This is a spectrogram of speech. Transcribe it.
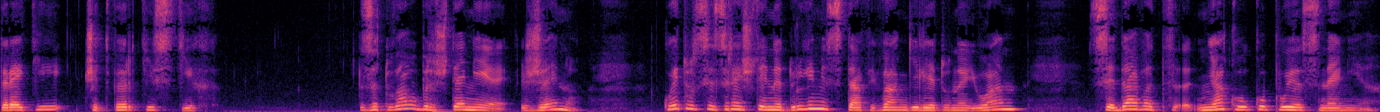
3-4 стих. За това обращение «жено» – което се среща и на други места в Евангелието на Йоанн, се дават няколко пояснения.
